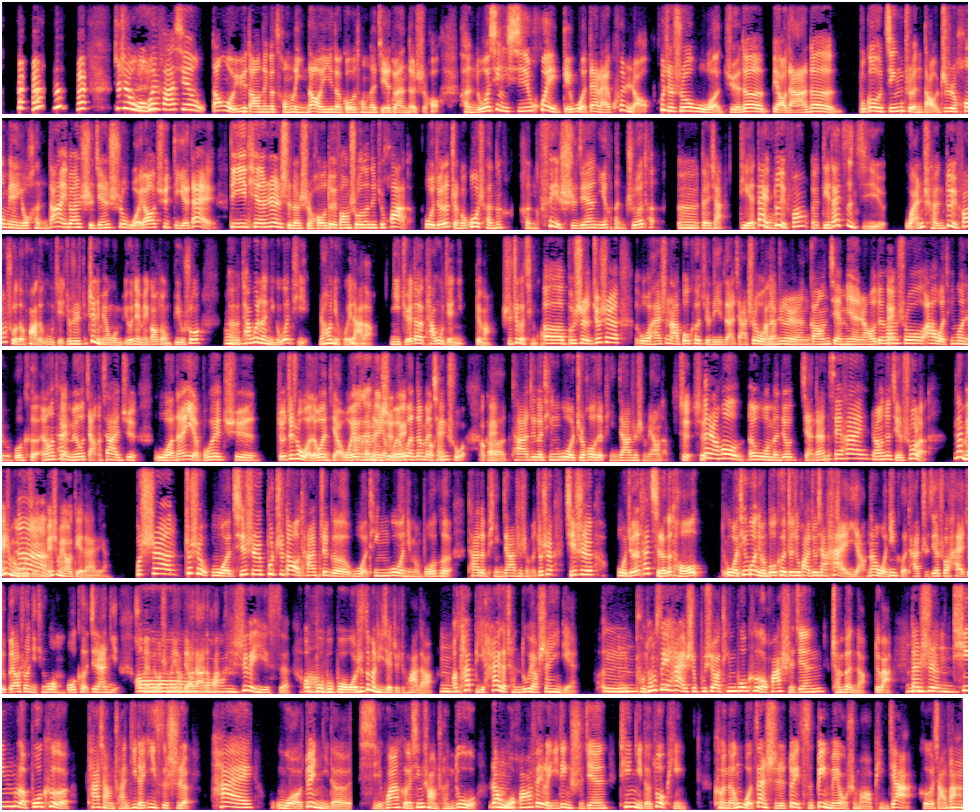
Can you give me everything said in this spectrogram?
就是我会发现，当我遇到那个从零到一的沟通的阶段的时候，很多信息会给我带来困扰，或者说我觉得表达的。不够精准，导致后面有很大一段时间是我要去迭代第一天认识的时候对方说的那句话的。我觉得整个过程呢很费时间，也很折腾。嗯，等一下，迭代对方，呃，迭代自己完成对方说的话的误解，就是这里面我有点没搞懂。比如说，呃，他问了你个问题，然后你回答了。你觉得他误解你，对吗？是这个情况？呃，不是，就是我还是拿播客举例子啊。假设我跟这个人刚见面，然后对方说啊，我听过你们播客，然后他也没有讲下一句，我呢也不会去，就这是我的问题啊，我也可能也不会问那么清楚。OK，他这个听过之后的评价是什么样的？是是。那然后呃，我们就简单 say hi，然后就结束了。那没什么误解，你没什么要迭代的呀。不是啊，就是我其实不知道他这个，我听过你们播客，他的评价是什么？就是其实我觉得他起了个头，我听过你们播客这句话就像嗨一样，那我宁可他直接说嗨，就不要说你听过我们播客。既然你后面没有什么要表达的话，你是这个意思？哦不不不，我是这么理解这句话的。嗯哦，他比嗨的程度要深一点。嗯，普通 say hi 是不需要听播客花时间成本的，对吧？但是听了播客，他想传递的意思是，嗨，我对你的喜欢和欣赏程度，让我花费了一定时间听你的作品。可能我暂时对此并没有什么评价和想法，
